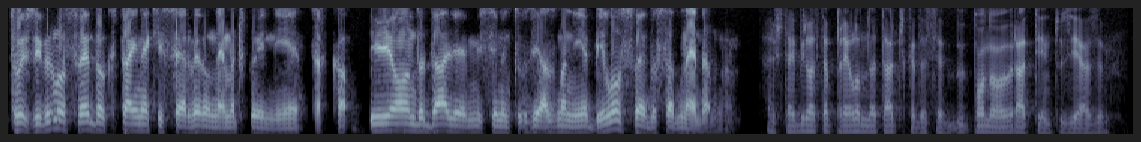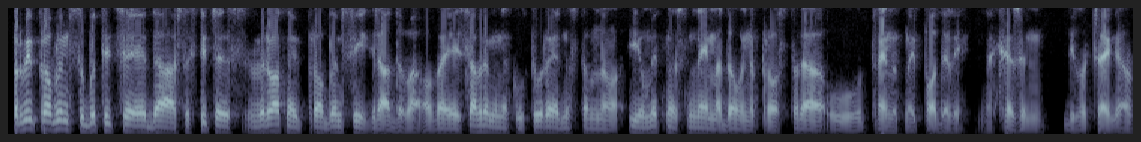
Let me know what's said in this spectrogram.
To je živjelo sve dok taj neki server u Nemačkoj nije crkao i onda dalje, mislim, entuzijazma nije bilo sve do sad nedavno. A šta je bila ta prelomna tačka da se ponovo vrati entuzijazam? Prvi problem Subotice je da, što se tiče, verovatno je problem svih gradova. Ovaj, savremena kultura jednostavno i umetnost nema dovoljno prostora u trenutnoj podeli, da kažem, bilo čega,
